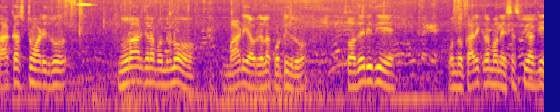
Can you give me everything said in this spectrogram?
ಸಾಕಷ್ಟು ಮಾಡಿದರು. ನೂರಾರು ಜನ ಬಂದ್ರೂ ಮಾಡಿ ಅವ್ರಿಗೆಲ್ಲ ಕೊಟ್ಟಿದ್ರು. ಸೊ ಅದೇ ರೀತಿ ಒಂದು ಕಾರ್ಯಕ್ರಮವನ್ನು ಯಶಸ್ವಿಯಾಗಿ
